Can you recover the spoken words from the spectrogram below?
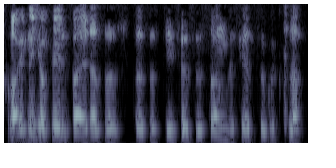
freut mich auf jeden Fall, dass es, dass es diese Saison bis jetzt so gut klappt.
